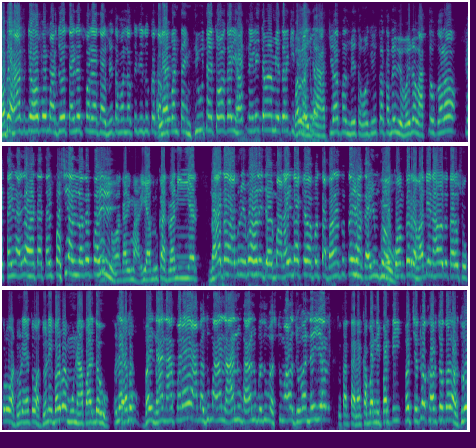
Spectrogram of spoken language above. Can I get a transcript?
તમે હાથ કેવો પણ મારજો તઈને જ પડ્યા હતા. મેં તમને નતું કીધું કે તમે પણ તઈનથી હું થાય તો અગાડી હાથ નહીં લઈ જવાના મેં તને કીધું લઈ જા સાચી વાત પણ મેં તમને કીધું કે તમે વેવાઈને વાત તો કરો કે તઈને આલે હતા તઈને પછી આલ લગન પછી તો અગાડી મારી આબરૂ કાઢવાની યાર. ના તો આબરૂ એમાં હળી જાય મારા ના કેવા પણ તમારે તો કઈ શકાય એમ તું કહું કામ કર રવા દે ના આવે તો તારો છોકરો અઢો રહે તો અઢો નહીં બરોબર? હું ના પાડી દઉં. બરાબર? ભાઈ ના ના પડે આ બધું મારા લાલું બાયલું બધું વસ્તુ મારો જોવા નહીં યાર. તો તને ખબર નહીં પડતી. પણ કેટલો ખર્ચો કર અડધો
